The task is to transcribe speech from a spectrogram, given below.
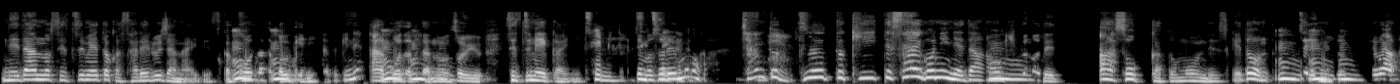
値段の説明とかされるじゃないですか。講座とか受けに行った時ね。あ、講座とかのそういう説明会に。でもそれも、ちゃんとずっと聞いて最後に値段を聞くので、あ、そっかと思うんですけど、にとっては、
